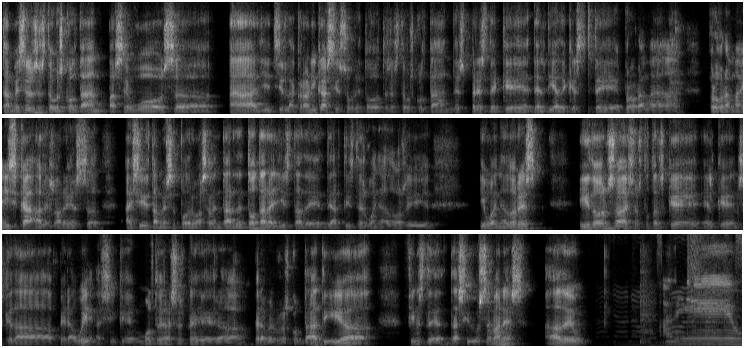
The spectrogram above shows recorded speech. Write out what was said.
També si us esteu escoltant, passeu-vos eh, a llegir la crònica, si sobretot us esteu escoltant després de que, del dia de que este programa programa isca, aleshores així també se podreu assabentar de tota la llista d'artistes guanyadors i, i guanyadores. I doncs això és tot el que, el que ens queda per avui, així que moltes gràcies per, uh, per haver-nos escoltat i uh, fins d'ací dues setmanes. Adeu! Adeu!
